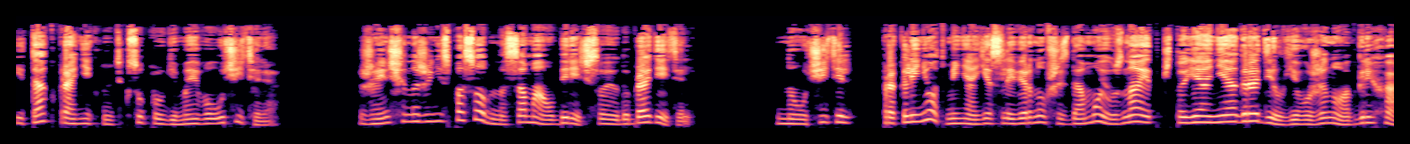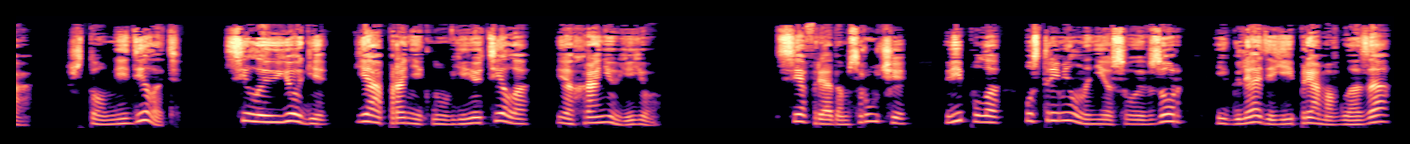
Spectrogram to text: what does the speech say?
и так проникнуть к супруге моего учителя. Женщина же не способна сама уберечь свою добродетель. Но учитель проклянет меня, если, вернувшись домой, узнает, что я не оградил его жену от греха. Что мне делать? Силою йоги я проникну в ее тело и охраню ее. Сев рядом с Ручи, Випула устремил на нее свой взор и, глядя ей прямо в глаза,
